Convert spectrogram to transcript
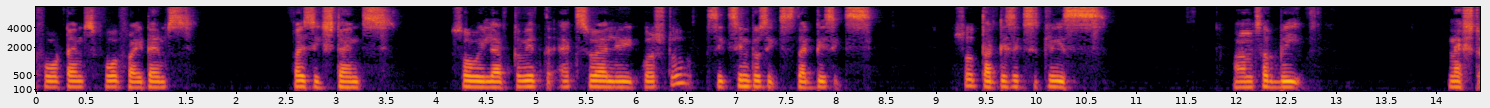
4 times 4 5 times 5 6 times. So we left with x value equals to 6 into 6 36 so 36 trees. Answer b. Next.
